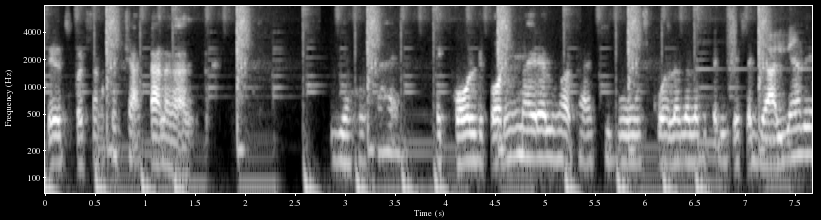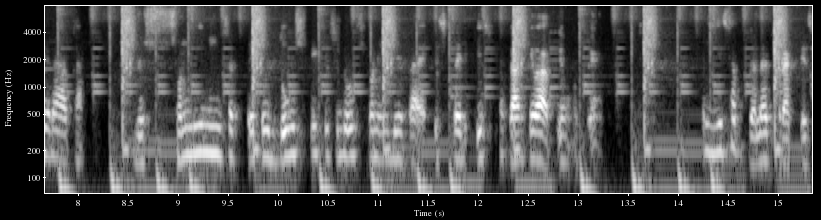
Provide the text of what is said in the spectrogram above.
सेल्स पर्सन को चाटा लगा देता ये होता है, एक कॉल रिकॉर्डिंग वायरल हुआ था कि वो उसको अलग अलग तरीके से गालियाँ दे रहा था, जो सुन भी नहीं सकते, कोई दोस्त भी किसी दोस्त को नहीं देता है, इस पर, इस प्रकार के बातें होते हैं। तो ये सब गलत प्रैक्टिस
